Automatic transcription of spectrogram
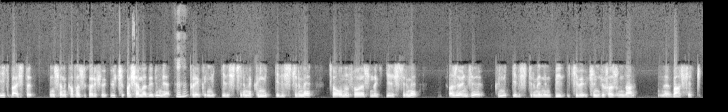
ilk başta insanın kafası karışıyor. Üç aşama dedim ya. Hı hı. Preklinik geliştirme, klinik geliştirme, sonra onun sonrasındaki geliştirme. Az önce klinik geliştirmenin bir, iki ve üçüncü fazından e, bahsettik.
